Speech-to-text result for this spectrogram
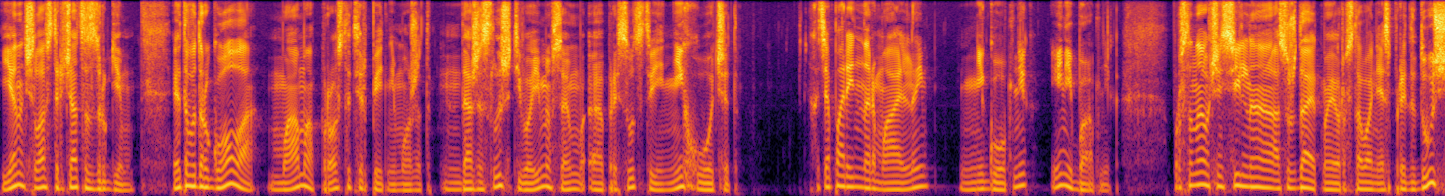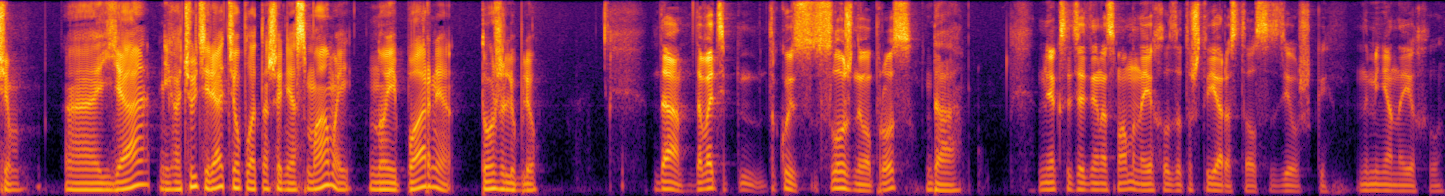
И Я начала встречаться с другим. Этого другого мама просто терпеть не может. Даже слышать его имя в своем э, присутствии не хочет. Хотя парень нормальный, не гопник и не бабник. Просто она очень сильно осуждает мое расставание с предыдущим. Э, Я не хочу терять теплые отношения с мамой, но и парня тоже люблю. Да, давайте такой сложный вопрос. Да. Меня, кстати, один раз мама наехала за то, что я расстался с девушкой. На меня наехала.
